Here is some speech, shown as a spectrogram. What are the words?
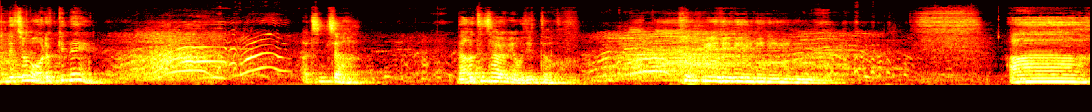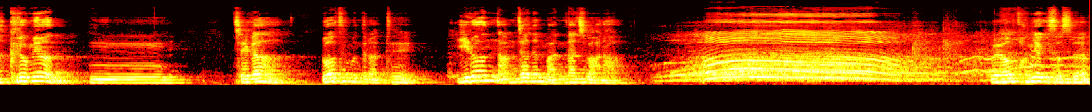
근데 좀 어렵긴 해. 아 진짜 나 같은 사람이 어딨다고. 아 그러면 음 제가 로아 팬 분들한테 이런 남자는 만나지 마라. 왜요? 강력 있었어요?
